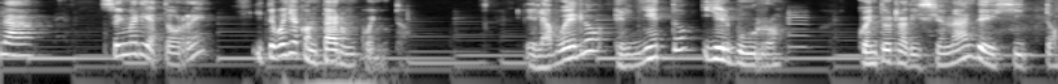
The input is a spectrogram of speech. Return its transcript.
Hola, soy María Torre y te voy a contar un cuento. El abuelo, el nieto y el burro. Cuento tradicional de Egipto.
